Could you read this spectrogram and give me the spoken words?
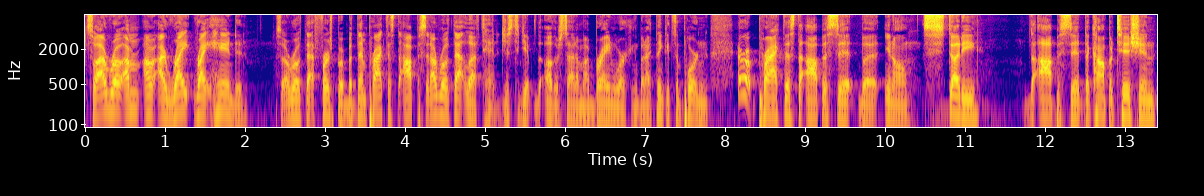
So I wrote, I'm, I write right-handed. So I wrote that first book, but then practice the opposite. I wrote that left-handed just to get the other side of my brain working. But I think it's important. I wrote practice the opposite, but you know, study the opposite, the competition,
